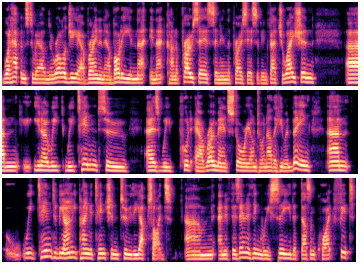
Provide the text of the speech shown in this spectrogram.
what happens to our neurology, our brain, and our body in that in that kind of process, and in the process of infatuation. Um, you know, we we tend to as we put our romance story onto another human being, um, we tend to be only paying attention to the upsides. Um, and if there's anything we see that doesn't quite fit,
